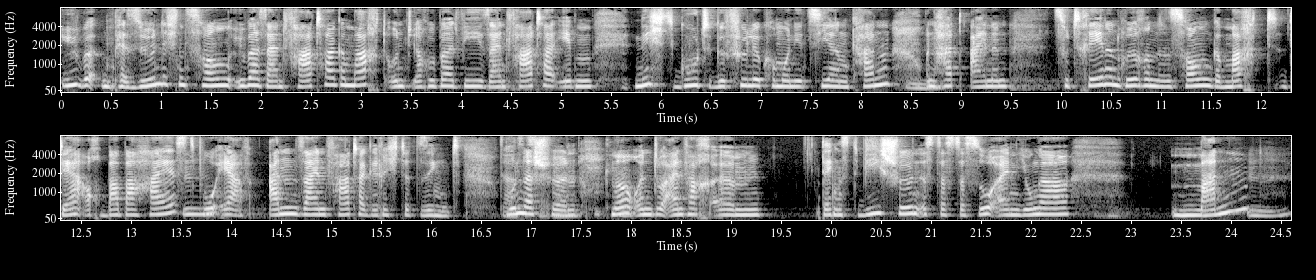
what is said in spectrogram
über einen persönlichen Song über seinen Vater gemacht und darüber, wie sein Vater eben nicht gut Gefühle kommunizieren kann mhm. und hat einen zu Tränen rührenden Song gemacht, der auch Baba heißt, mhm. wo er an seinen Vater gerichtet singt. Das Wunderschön. Ja, okay. ne? Und du einfach ähm, denkst, wie schön ist das, dass so ein junger Mann mhm.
